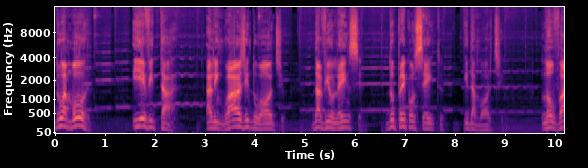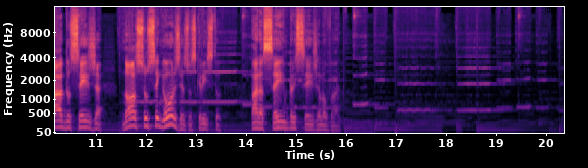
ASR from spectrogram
do amor e evitar a linguagem do ódio, da violência, do preconceito e da morte. Louvado seja nosso Senhor Jesus Cristo, para sempre seja louvado.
